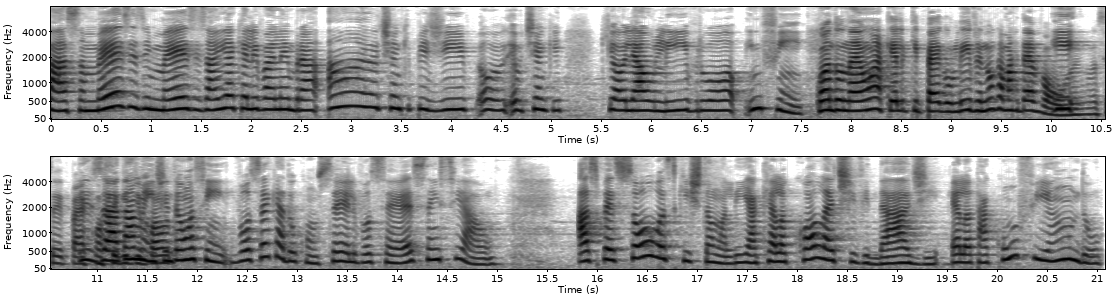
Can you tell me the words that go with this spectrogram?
passa meses e meses, aí é que ele vai lembrar, ah, eu tinha que pedir, eu, eu tinha que, que olhar o livro, enfim. Quando não é um aquele que pega o livro e nunca mais devolve. E, você vai exatamente. Então, assim, você que é do conselho, você é essencial. As pessoas que estão ali, aquela coletividade, ela está confiando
